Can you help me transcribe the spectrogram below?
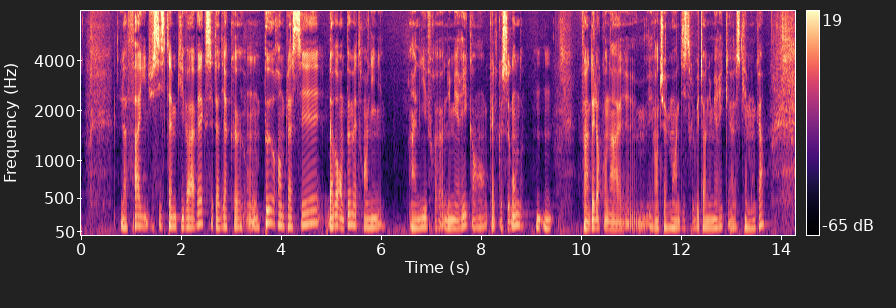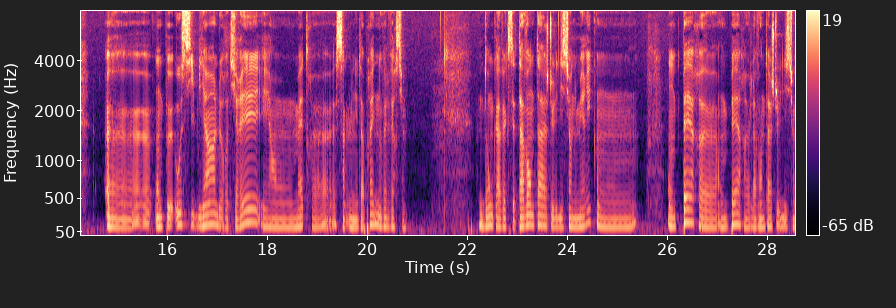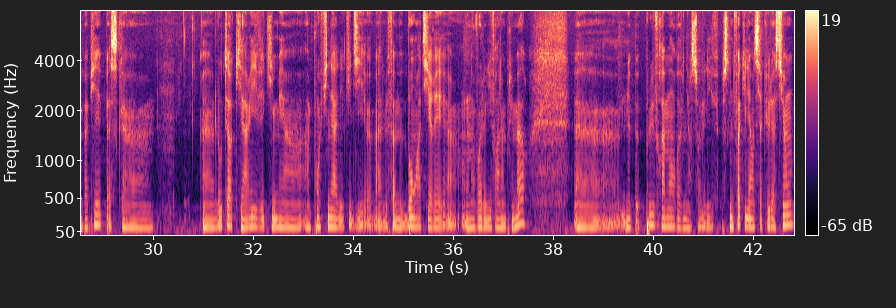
la faille du système qui va avec, c'est-à-dire qu'on peut remplacer, d'abord on peut mettre en ligne un livre numérique en quelques secondes, mm-hmm. enfin dès lors qu'on a euh, éventuellement un distributeur numérique, ce qui est mon cas. on peut aussi bien le retirer et en mettre cinq minutes après une nouvelle version. Donc avec cet avantage de l'édition numérique, on, perd, euh, perd l'avantage de l'édition papier parce que euh, l'auteur qui arrive et qui met un, point final et qui dit euh, bah, le fameux bon à tirer, on envoie le livre à l'imprimeur, ne peut plus vraiment revenir sur le livre. Parce qu'une fois qu'il est en circulation,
